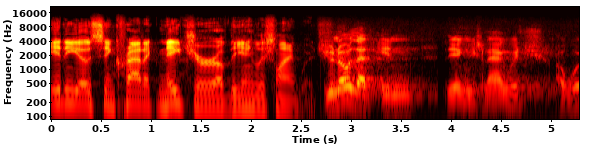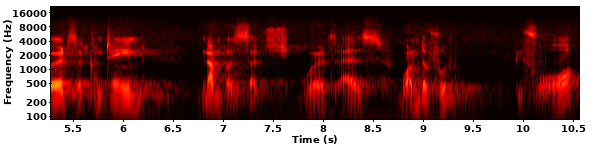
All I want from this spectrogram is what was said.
idiosyncratic nature of the English language. You know that in the English language are words that contain numbers, such words as wonderful, before,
